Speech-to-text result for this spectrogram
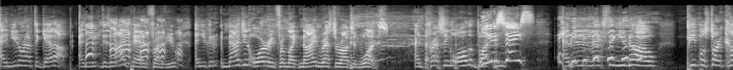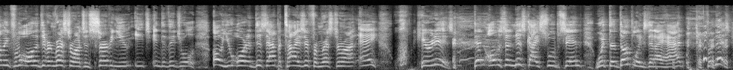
and you don't have to get up, and you, there's an iPad in front of you, and you can imagine ordering from like nine restaurants at once, and pressing all the Look at buttons. his face. And then the next thing you know, people start coming from all the different restaurants and serving you each individual. Oh, you ordered this appetizer from restaurant A. Whoop, Here it is. Then all of a sudden, this guy swoops in with the dumplings that I had from this,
